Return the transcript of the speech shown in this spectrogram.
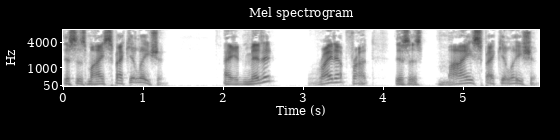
this is my speculation. I admit it right up front. This is my speculation.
